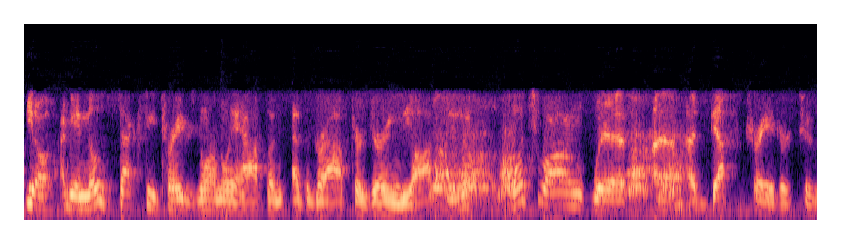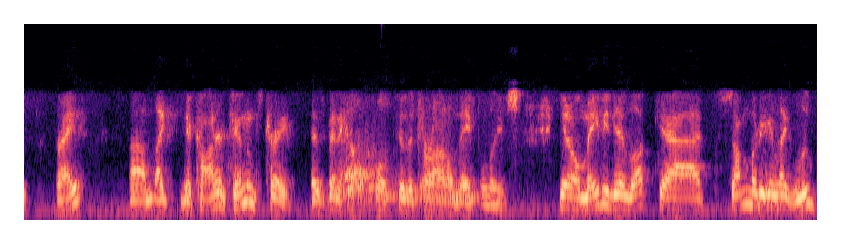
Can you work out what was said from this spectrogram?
you know, I mean, those sexy trades normally happen at the draft or during the off season. What's wrong with a, a depth trade or two, right? Um, like the Conor Timmins trade has been helpful to the Toronto Maple Leafs. You know, maybe they look at somebody like Luke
